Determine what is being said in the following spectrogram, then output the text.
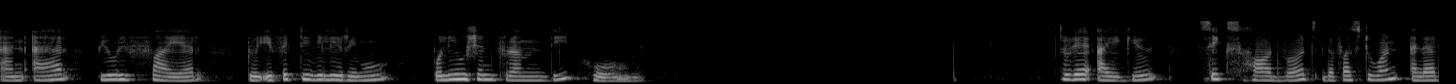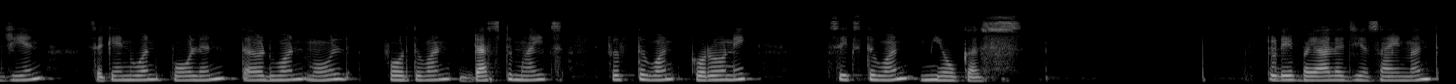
an air purifier to effectively remove pollution from the home. Today I give six hard words. The first one allergen, second one pollen, third one mold, fourth one dust mites, fifth one chronic, sixth one mucus. Today biology assignment.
